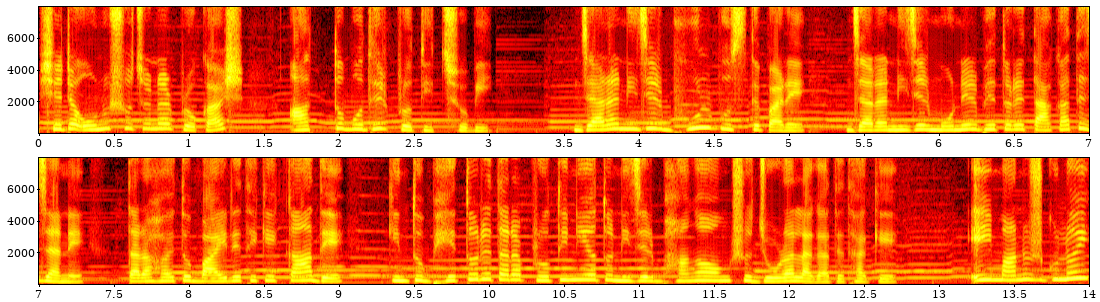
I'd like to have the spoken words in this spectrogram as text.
সেটা অনুশোচনার প্রকাশ, আত্মবোধের প্রতিচ্ছবি। যারা নিজের ভুল বুঝতে পারে, যারা নিজের মনের ভেতরে তাকাতে জানে, তারা হয়তো বাইরে থেকে কাঁদে, কিন্তু ভেতরে তারা প্রতিনিয়ত নিজের ভাঙা অংশ জোড়া লাগাতে থাকে। এই মানুষগুলোই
